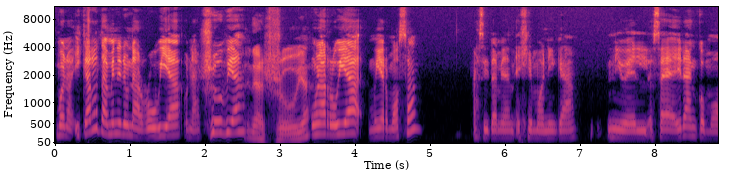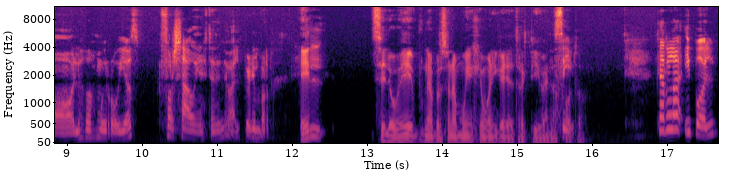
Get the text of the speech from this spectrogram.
bueno, y Carla también era una rubia, una rubia, Una rubia. una rubia muy hermosa, así también hegemónica, nivel, o sea, eran como los dos muy rubios. Foreshadowing este Ceneval, pero no importa. Él se lo ve una persona muy hegemónica y atractiva en la Sí. foto. Carla y Paul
